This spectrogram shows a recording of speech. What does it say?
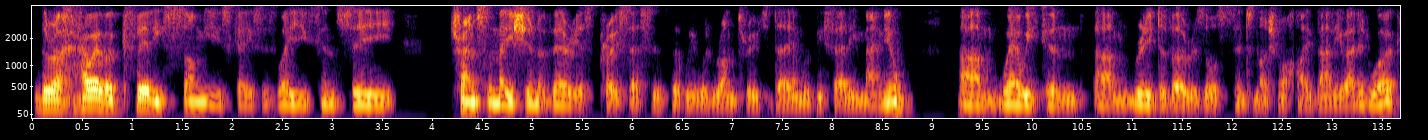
There are, however, clearly some use cases where you can see transformation of various processes that we would run through today and would be fairly manual, where we can um, really divert resources into much more high value added work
